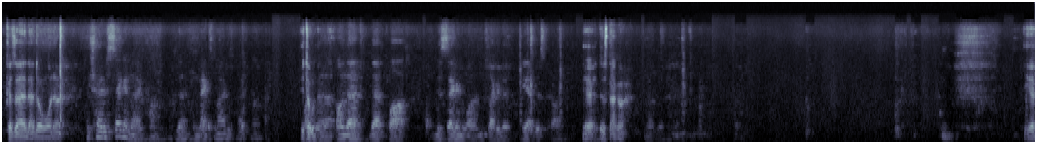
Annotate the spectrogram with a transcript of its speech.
Because I, I don't want to. We try the second icon. Is that the maximize icon? You On, talk, the, on that that plot, the second one, like the yeah, this car. yeah, that's not gonna. Yeah.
